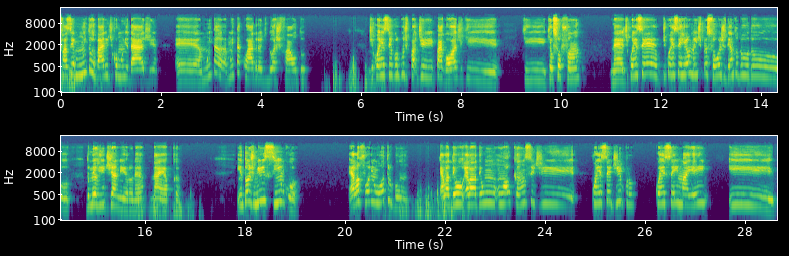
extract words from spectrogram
fazer muito baile de comunidade, é, muita, muita quadra do asfalto, de conhecer grupo de, de pagode que, que, que eu sou fã, né? de, conhecer, de conhecer realmente pessoas dentro do, do, do meu Rio de Janeiro, né? na época. Em 2005, ela foi um outro boom. Ela deu, ela deu um, um alcance de conhecer Diplo, conhecer Imaei e,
